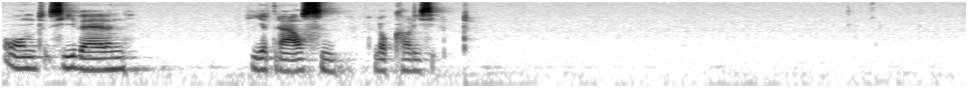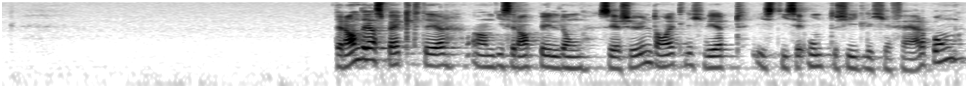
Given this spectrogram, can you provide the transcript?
und sie wären hier draußen lokalisiert. Der andere Aspekt, der an dieser Abbildung sehr schön deutlich wird, ist diese unterschiedliche Färbung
